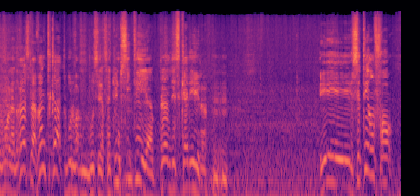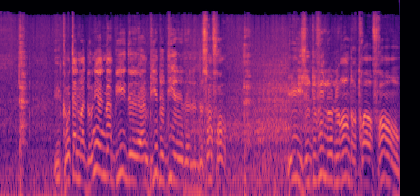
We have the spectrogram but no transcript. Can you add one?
devant l'adresse, là, 24, boulevard Boussière. C'est une cité, il y a plein d'escaliers, là. Et c'était en francs. Et quand elle m'a donné, elle m'a billet de- un billet de, 10 de, de 100 francs. Et je devais lui rendre 3 francs.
